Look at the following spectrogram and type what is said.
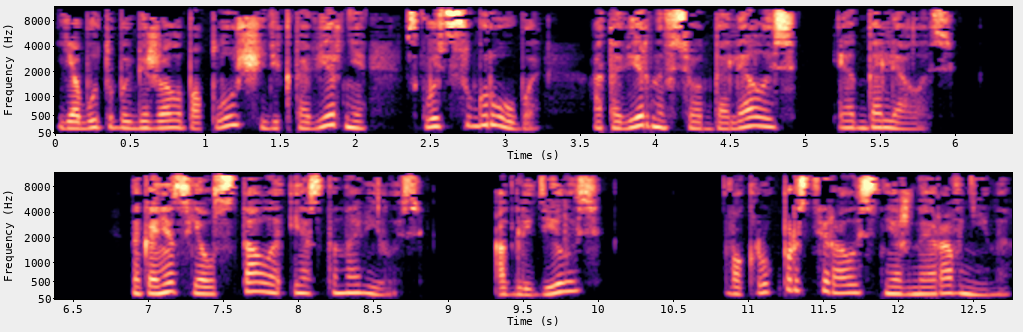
Я будто бы бежала по площади к таверне сквозь сугробы, а таверна все отдалялась и отдалялась. Наконец я устала и остановилась. Огляделась. Вокруг простиралась снежная равнина.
